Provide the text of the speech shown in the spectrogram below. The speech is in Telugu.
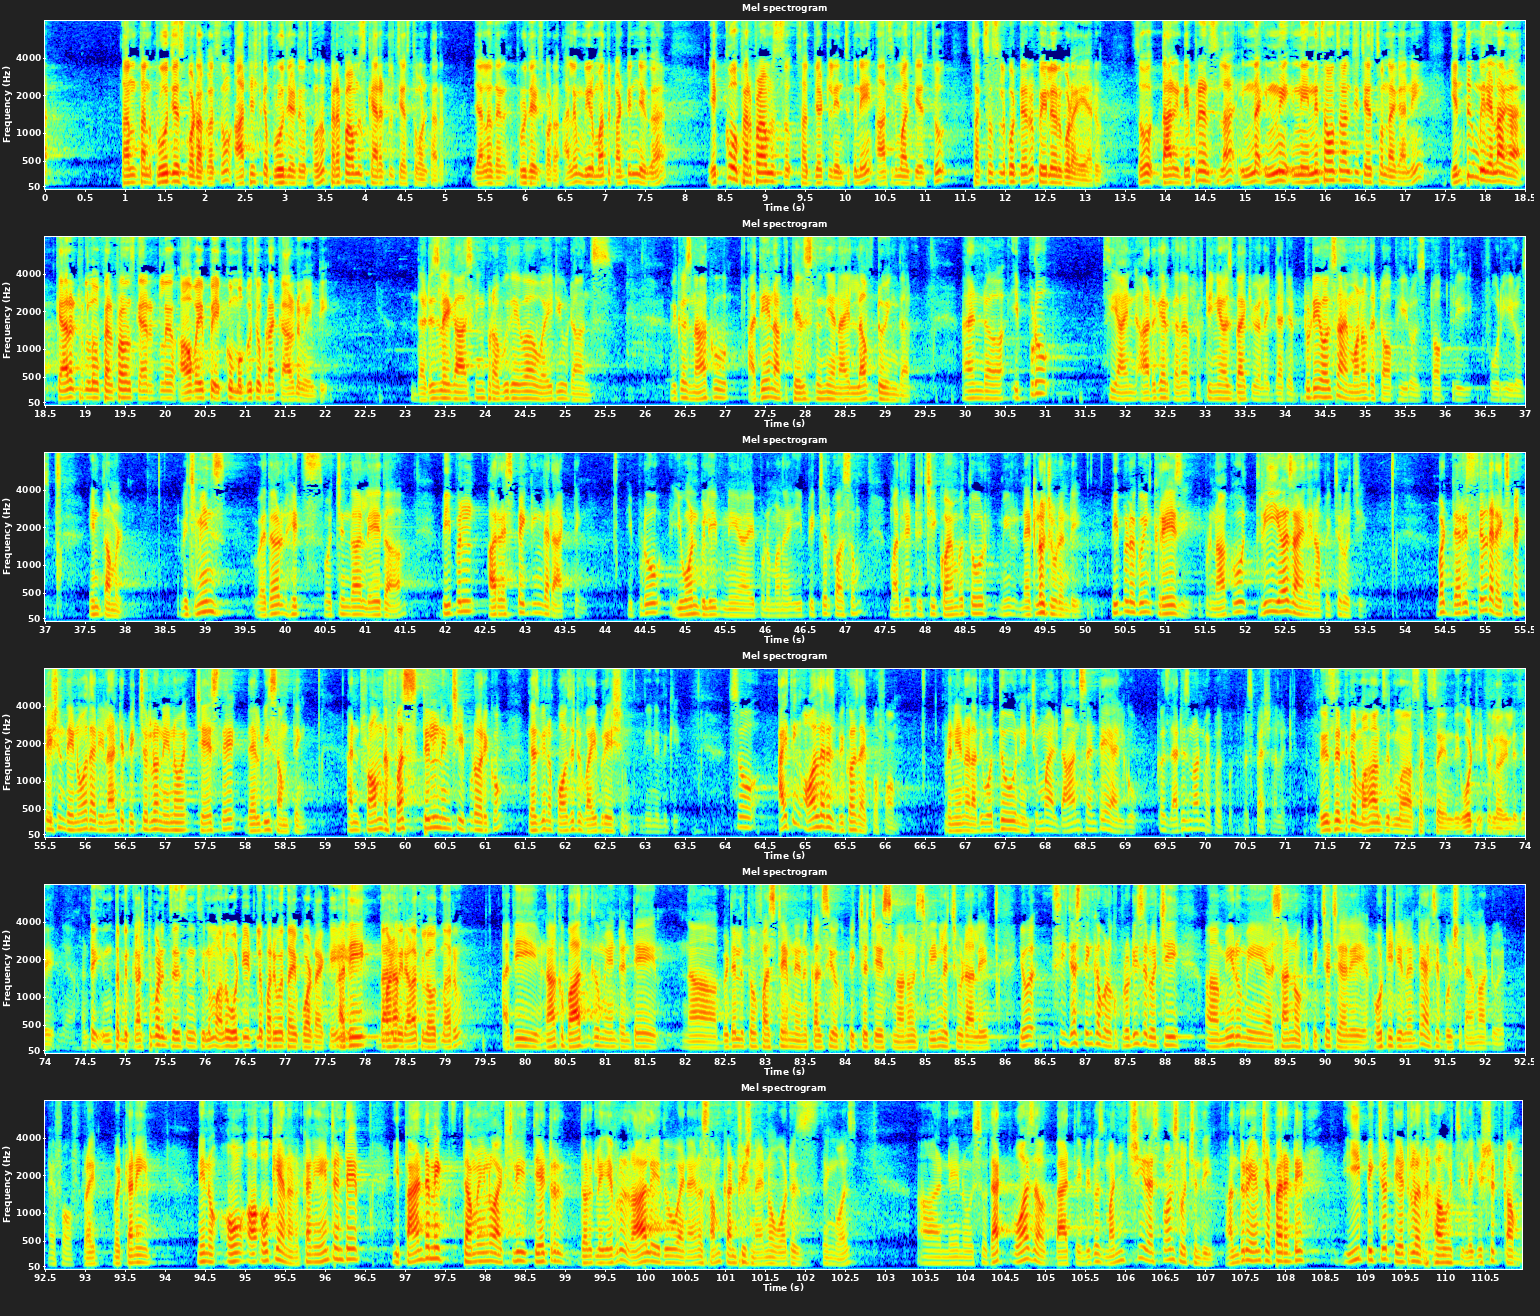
తను తను ప్రూవ్ చేసుకోవడం కోసం ఆర్టిస్ట్గా ప్రూవ్ చేయడం కోసం పెర్ఫార్మెన్స్ క్యారెక్టర్ చేస్తూ ఉంటారు. జనరల్ ప్రూవ్ చేసుకోవడం. అలాగే మీరు మాత్రం కంటిన్యూగా ఎక్కువ పెర్ఫార్మెన్స్ సబ్జెక్టులు ఎంచుకుని ఆ సినిమాలు చేస్తూ సక్సెస్లు కొట్టారు ఫెయిల్యూర్ కూడా అయ్యారు. సో దానికి డిఫరెన్స్లా ఇన్న ఇన్ని ఇన్ని ఎన్ని సంవత్సరాల నుంచి చేస్తున్నా కానీ ఎందుకు మీరు ఎలాగా క్యారెక్టర్లు పెర్ఫార్మెన్స్ క్యారెక్టర్లు ఆ వైపు ఎక్కువ మొగ్గు చూపడానికి కారణం ఏంటి? That is like asking Prabhudeva why do you dance because నాకు అదే నాకు తెలుస్తుంది and I love doing that and ఇప్పుడు సి ఆయన అడిగారు కదా fifteen years back you're like that today also I'm one of the top heroes top three four heroes in Tamil which means whether hits వచ్చిందా లేదా people are respecting that acting ఇప్పుడు యూ వాంట్ బిలీవ్ ఇప్పుడు మన ఈ పిక్చర్ కోసం మధురై ట్రిచి కోయంబత్తూర్ మీరు నెట్లో చూడండి. పీపుల్ ఆర్ గోయింగ్ క్రేజీ ఇప్పుడు నాకు త్రీ ఇయర్స్ అయింది నా పిక్చర్ వచ్చి. But there is still that expectation they know that ఇలాంటి పిక్చర్లో నేను చేస్తే they'll be something and from the first still నుంచి ఇప్పటి వరకు there's been a positive vibration దీనికి so I think all that is because I perform ఇప్పుడు నేను అది వద్దు నేను చుమ్మా డాన్స్ అంటే I go because that is not my speciality రీసెంట్గా మహాన్ సినిమా సక్సెస్ అయింది ఓటీటీలో రిలీజ్ అయ్యి. అంటే ఇంత మీరు కష్టపడి చేసిన సినిమాలు ఓటీటీలో పరిమితం అయిపోవడానికి అది దాన్ని మీరు ఎలా ఫీల్ అవుతున్నారు? అది నాకు బాధకం ఏంటంటే నా బిడ్డలతో ఫస్ట్ టైం నేను కలిసి ఒక పిక్చర్ చేస్తున్నాను స్క్రీన్లో చూడాలి. You see just think about ఒక ప్రొడ్యూసర్ వచ్చి మీరు మీ సన్ ఒక పిక్చర్ చేయాలి ఓటీటీలు అంటే I'll say bullshit I'm not do it F off right? But కానీ నేను ఓకే అన్నాను. కానీ ఏంటంటే ఈ పాండమిక్ సమయంలో యాక్చువల్లీ థియేటర్ దొరకలేదు. ఎవరు రాలేదు and I know some confusion I know what is thing was నేను so that was a bad thing because మంచి రెస్పాన్స్ వచ్చింది. అందరూ ఏం చెప్పారంటే ఈ పిక్చర్ థియేటర్లో రావచ్చు లైక్ యూ షుడ్ కమ్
